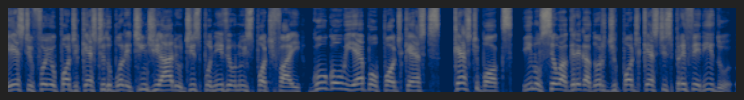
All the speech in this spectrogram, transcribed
Este foi o podcast do Boletim Diário disponível no Spotify, Google e Apple Podcasts Castbox e no seu agregador de podcasts preferido.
